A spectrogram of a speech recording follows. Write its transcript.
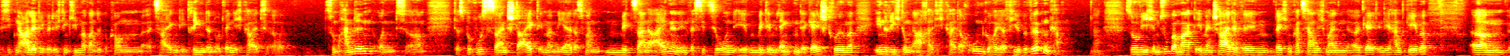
Signale, die wir durch den Klimawandel bekommen, äh, zeigen die dringende Notwendigkeit äh, zum Handeln und ähm, das Bewusstsein steigt immer mehr, dass man mit seiner eigenen Investition eben mit dem Lenken der Geldströme in Richtung Nachhaltigkeit auch ungeheuer viel bewirken kann. So wie ich im Supermarkt eben entscheide, welchem Konzern ich mein äh, Geld in die Hand gebe, ähm,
